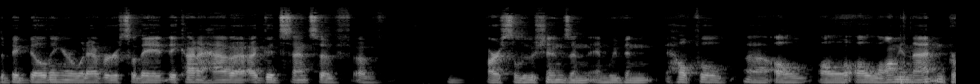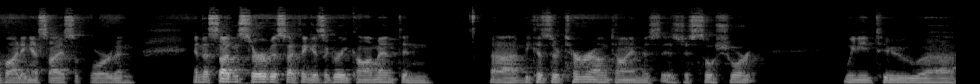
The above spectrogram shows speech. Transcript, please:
the big building or whatever. So they, they kind of have a, a good sense of, of our solutions, and, and we've been helpful uh, all, all all along in that and providing SI support and and the sudden service. I think is a great comment, and uh, because their turnaround time is is just so short, we need to uh,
